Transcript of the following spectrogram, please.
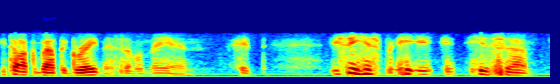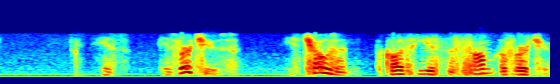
you talk about the greatness of a man. It you see his his uh, his his virtues. He's chosen because he is the sum of virtue,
